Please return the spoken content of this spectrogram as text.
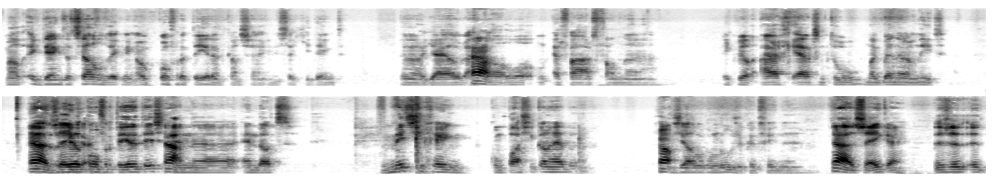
Maar ik denk dat zelfontwikkeling ook confronterend kan zijn. Dus dat je denkt, eh, jij ook Ja. eigenlijk wel, wel ervaart van, eh, ik wil eigenlijk ergens naartoe, maar ik ben er nog niet. Ja, Dus dat het heel zeker. confronterend is. Ja. En, eh, en dat, mits je geen compassie kan hebben, Ja. je zelf ook een loser kunt vinden. Ja, zeker. Dus het, het,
